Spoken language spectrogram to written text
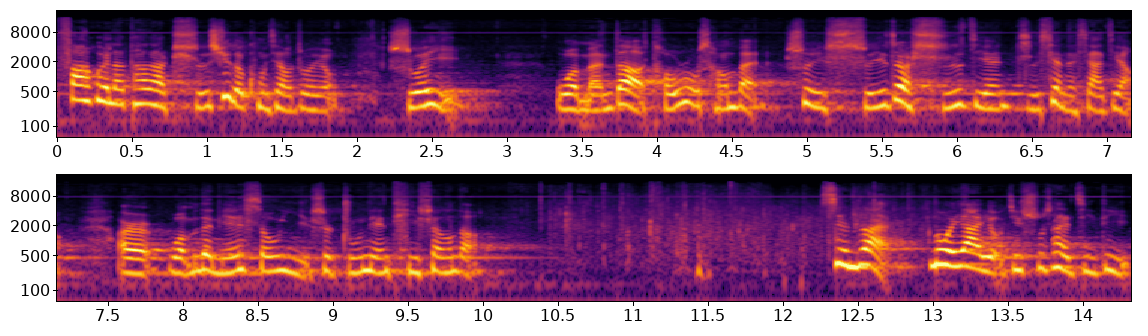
发挥了它的持续的空效作用。所以，我们的投入成本是随着时间直线的下降，而我们的年收益是逐年提升的。现在，诺亚有机蔬菜基地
